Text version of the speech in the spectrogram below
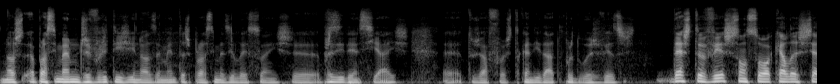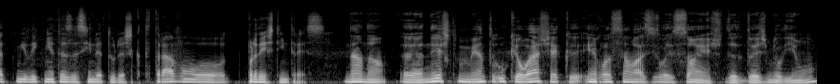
nós aproximamos-nos vertiginosamente das próximas eleições uh, presidenciais. Uh, tu já foste candidato por duas vezes. Desta vez são só aquelas 7.500 assinaturas que te travam ou perdeste interesse? Não, não. Uh, neste momento, o que eu acho é que, em relação às eleições de 2001,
